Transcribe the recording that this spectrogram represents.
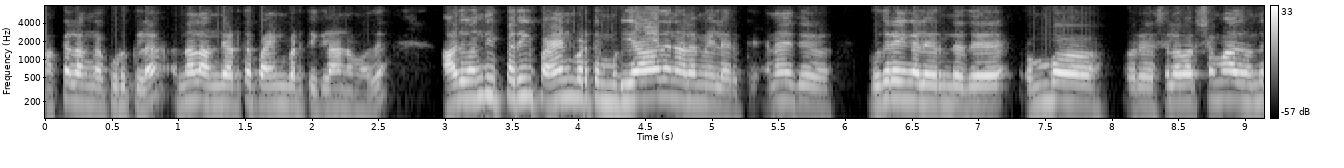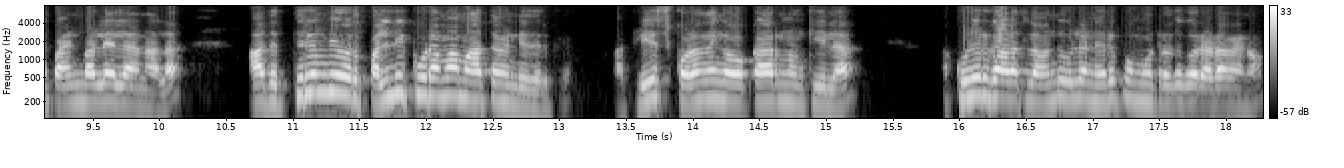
மக்கள் அங்கே கொடுக்கல. அதனால அந்த இடத்த பயன்படுத்திக்கலாம்னும் போது அது வந்து இப்போதைக்கு பயன்படுத்த முடியாத நிலைமையில இருக்கு. ஏன்னா இது குதிரைகள் இருந்தது. ரொம்ப ஒரு சில வருஷமா அது வந்து பயன்பாடுல இல்லாதனால அதை திரும்பி ஒரு பள்ளிக்கூடமா மாற்ற வேண்டியது இருக்கு. அட்லீஸ்ட் குழந்தைங்க உட்காரணும் கீழே. குளிர்காலத்துல வந்து உள்ள நெருப்பு மூட்டுறதுக்கு ஒரு இடம் வேணும்.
